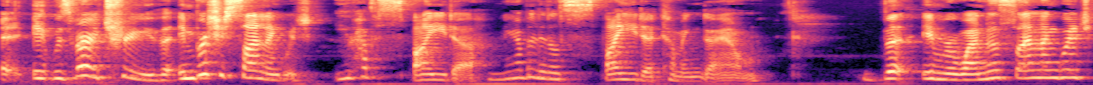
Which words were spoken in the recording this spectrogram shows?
it was very true that in British Sign Language, you have a spider. You have a little spider coming down. But in Rwandan Sign Language,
